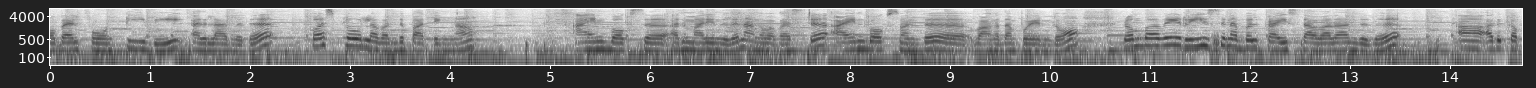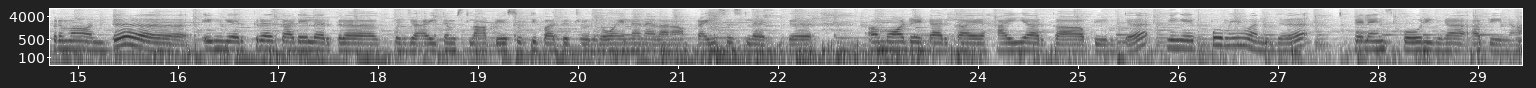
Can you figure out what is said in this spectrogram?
mobile phone TV அதெல்லாம் இருந்தது. ஃபர்ஸ்ட் ஃப்ளோரில் வந்து பார்த்திங்கன்னா அயன் பாக்ஸு அது மாதிரி இருந்தது. நாங்கள் ஃபஸ்ட்டு அயன் பாக்ஸ் வந்து வாங்க தான் போயிருந்தோம். ரொம்பவே ரீசனபிள் ப்ரைஸ் தான் தான் இருந்தது. அதுக்கப்புறமா வந்து இங்கே இருக்கிற கடையில் இருக்கிற கொஞ்சம் ஐட்டம்ஸ்லாம் அப்படியே சுற்றி பார்த்துட்டு இருந்தோம். என்னென்னலாம் ப்ரைஸஸில் இருக்குது மாட்ரேட்டாக இருக்கா? ஹையாக இருக்கா? அப்படின்ட்டு. நீங்கள் எப்போவுமே வந்து ரிலையன்ஸ் போகிறீங்க அப்படின்னா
